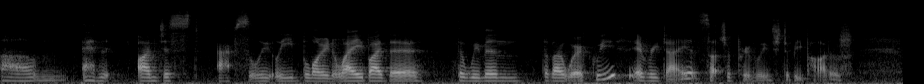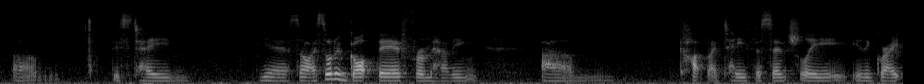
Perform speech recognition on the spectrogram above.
um, and I'm just absolutely blown away by the the women that I work with every day. It's such a privilege to be part of um, this team. Yeah, so I sort of got there from having um, cut my teeth essentially in a great,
